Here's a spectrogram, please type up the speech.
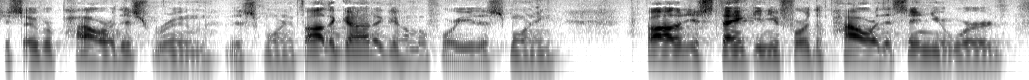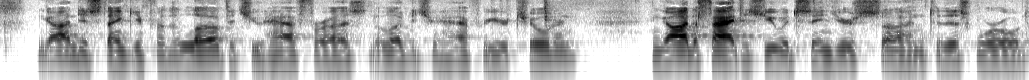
just overpower this room this morning. Father God, I come before you this morning. Father, just thanking you for the power that's in your word. God, just thank you for the love that you have for us and the love that you have for your children. And God, the fact that you would send your son to this world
